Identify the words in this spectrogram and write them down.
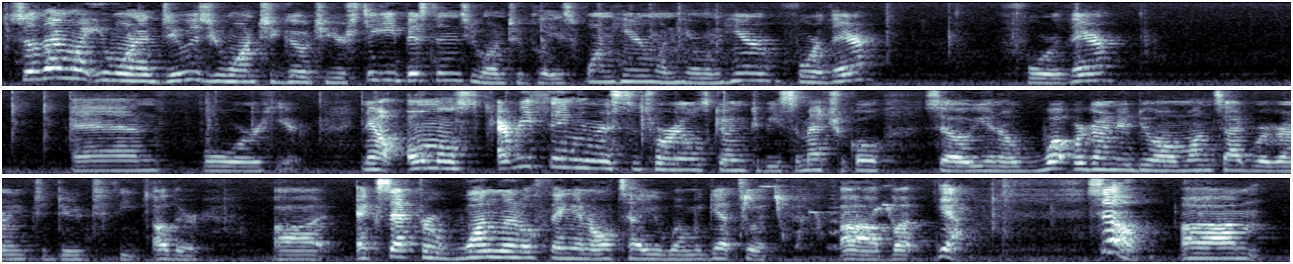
So then what you want to do is you want to go to your sticky pistons. You want to place one here, one here, one here, four there, four there, and four here. Now, almost everything in this tutorial is going to be symmetrical. So, you know, what we're going to do on one side, we're going to do to the other. Uh, except for one little thing, and I'll tell you when we get to it. Uh, but, yeah. So, um,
